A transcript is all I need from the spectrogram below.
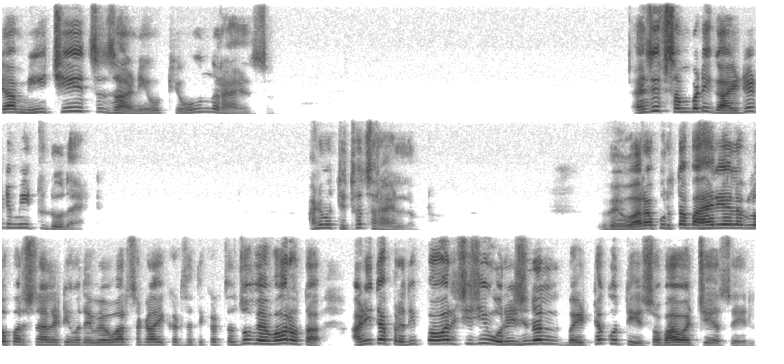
त्या मीचीच जाणीव ठेवून राहायचं. As if somebody guided me to do that. आणि मग तिथंच राहायला लागलो. व्यवहारापुरता बाहेर यायला लागलो पर्सनॅलिटीमध्ये. व्यवहार सगळा इकडचा-तिकडचा जो व्यवहार होता आणि त्या प्रदीप पवारची जी ओरिजिनल बैठक होती स्वभावाची असेल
